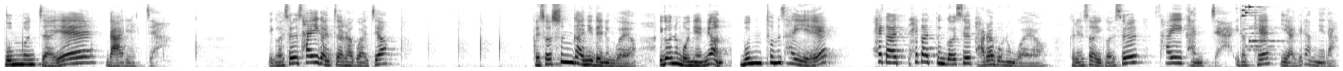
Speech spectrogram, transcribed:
문문자에 날일자. 이것을 사이간자라고 하죠. 그래서 순간이 되는 거예요. 이거는 뭐냐면 문틈 사이에 해가 해가 뜬 것을 바라보는 거예요. 그래서 이것을 사이간자 이렇게 이야기를 합니다.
